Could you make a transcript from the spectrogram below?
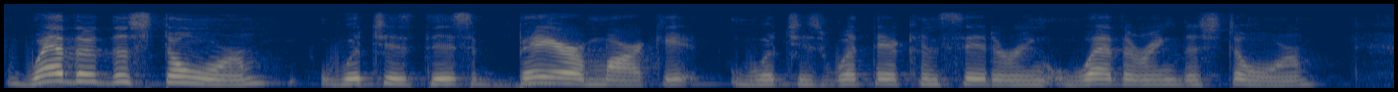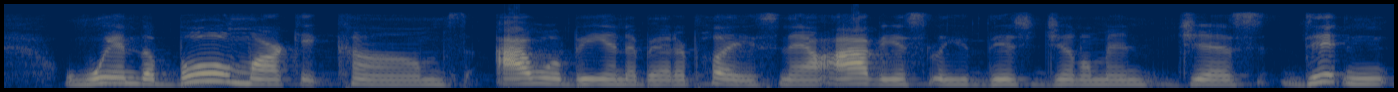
weather the storm, which is this bear market, which is what they're considering weathering the storm. When the bull market comes, I will be in a better place. Now, obviously, this gentleman just didn't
